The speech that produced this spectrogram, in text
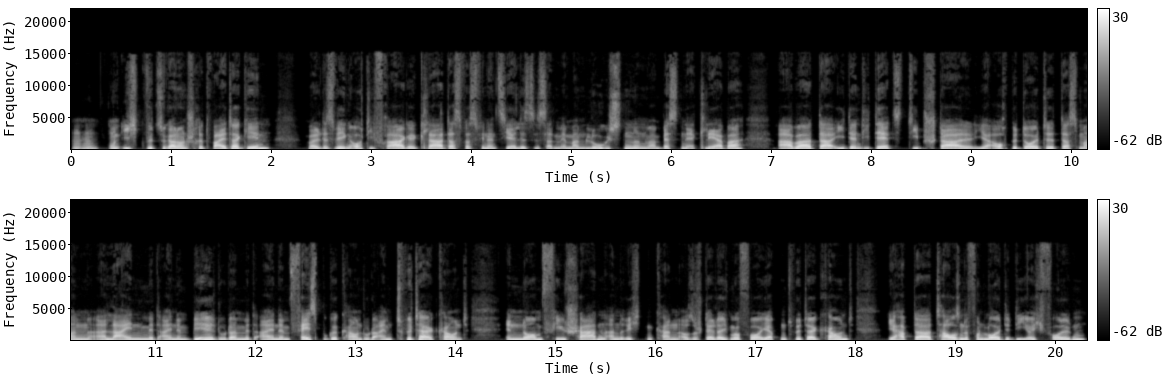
Mhm. Und ich würde sogar noch einen Schritt weiter gehen weil deswegen auch die Frage, klar, das, was finanziell ist, ist immer am logischsten und am besten erklärbar, aber da Identitätsdiebstahl ja auch bedeutet, dass man allein mit einem Bild oder mit einem Facebook-Account oder einem Twitter-Account enorm viel Schaden anrichten kann. Also stellt euch mal vor, ihr habt einen Twitter-Account, ihr habt da tausende von Leute, die euch folgen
